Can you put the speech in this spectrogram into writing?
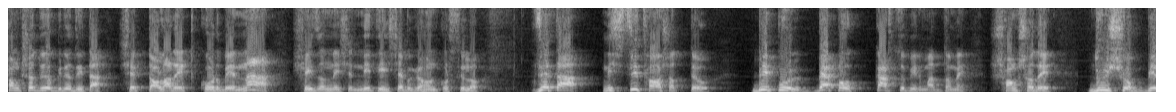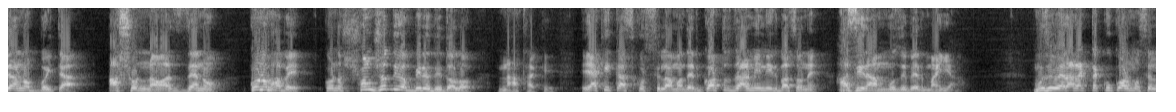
সংসদীয় বিরোধিতা সে টলারেট করবে না, সেই জন্যই সে নীতি হিসেবে গ্রহণ করছিল যেটা নিশ্চিত হওয়া সত্ত্বেও বিপুল, ব্যাপক কারচুপির মাধ্যমে সংসদে দুইশো বিরানব্বইটা আসন নেওয়া যেন কোনোভাবে কোনো সংসদীয় বিরোধী দলও না থাকে। একই কাজ করছিল আমাদের গত জার্মি নির্বাচনে হাসিরাম মুজিবের মাইয়া। মুজিবের আর একটা কুকর্ম ছিল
